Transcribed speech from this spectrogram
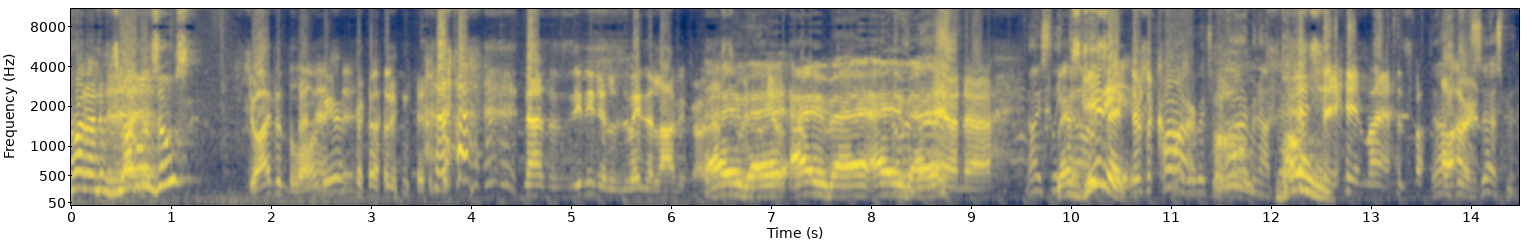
up? run another Yeah. one, Zeus? Do I even belong that here? no, so you need to wait in the lobby, bro. Hey man, hey man, hey man. Hell no. Nicely Let's done. get it. There's a car. rich environment out there. Boom. That shit hit my ass Time for hard. assessment.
